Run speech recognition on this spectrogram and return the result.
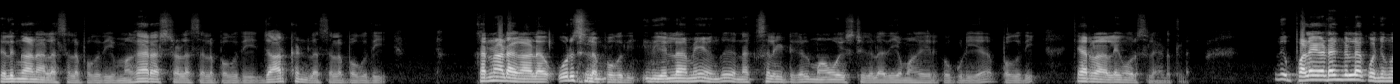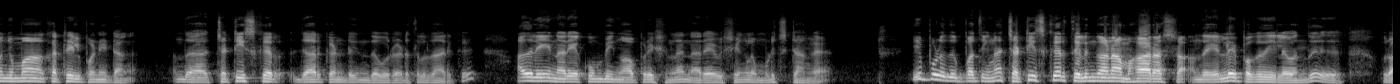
தெலுங்கானாவில் சில பகுதி மகாராஷ்டிராவில் சில பகுதி ஜார்க்கண்டில் சில பகுதி கர்நாடகாவில் ஒரு சில பகுதி. இது எல்லாமே வந்து நக்சலைட்டுகள் மாவோயிஸ்ட்டுகள் அதிகமாக இருக்கக்கூடிய பகுதி. கேரளாலையும் ஒரு சில இடத்துல. இது பல இடங்களில் கொஞ்சம் கொஞ்சமாக கட்டையில் பண்ணிட்டாங்க. அந்த சத்தீஸ்கர் ஜார்க்கண்ட் இந்த ஒரு இடத்துல தான் இருக்குது அதுலேயும் நிறைய கூம்பிங் ஆப்ரேஷனில் நிறைய விஷயங்களை முடிச்சிட்டாங்க. இப்பொழுது பார்த்திங்கன்னா சத்தீஸ்கர் தெலுங்கானா மகாராஷ்டிரா அந்த எல்லை பகுதியில் வந்து ஒரு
